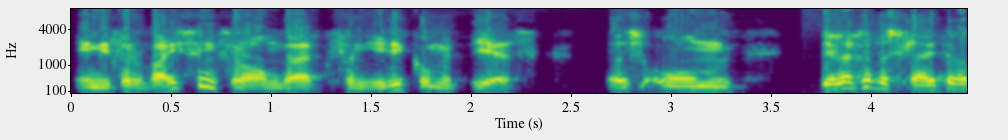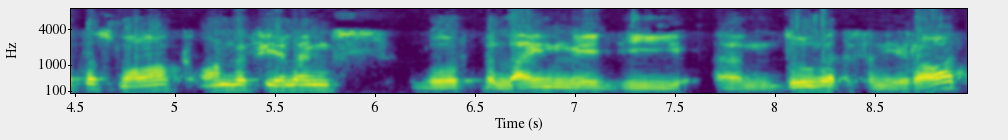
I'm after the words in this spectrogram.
en die verwysingsraamwerk van hierdie komitees is om enige besluite wat ons maak, aanbevelings word belyn met die ehm um, doelwitte van die raad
